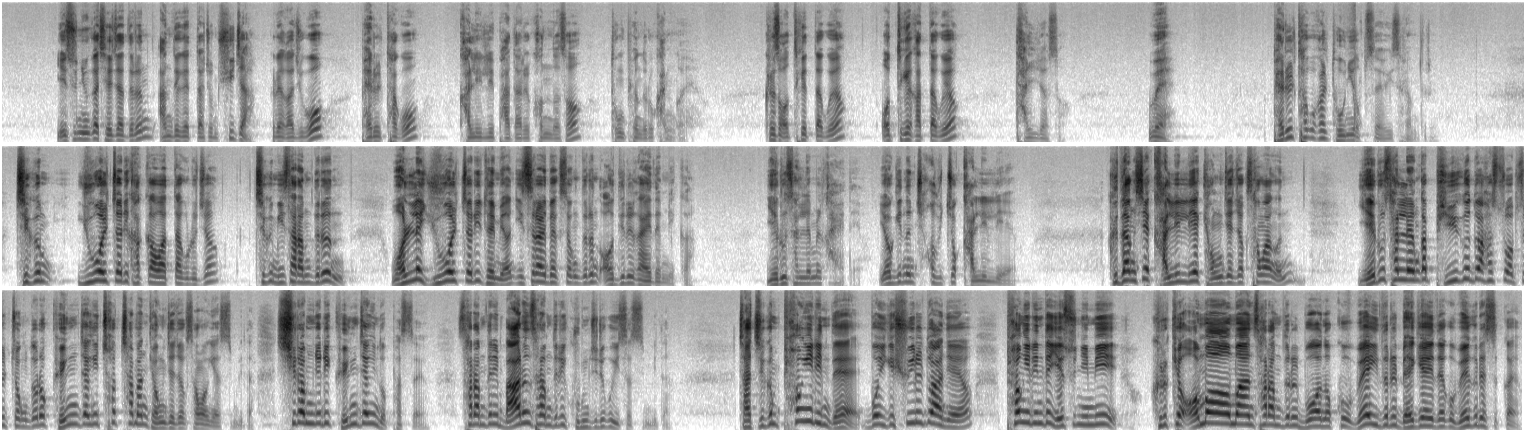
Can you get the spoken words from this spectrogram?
예수님과 제자들은 안 되겠다 좀 쉬자 그래가지고 배를 타고 갈릴리 바다를 건너서 동편으로 간 거예요. 그래서 어떻게 했다고요? 어떻게 갔다고요? 달려서. 왜? 배를 타고 갈 돈이 없어요, 이 사람들은. 지금 6월절이 가까웠다 그러죠? 지금 이 사람들은 원래 6월절이 되면 이스라엘 백성들은 어디를 가야 됩니까? 예루살렘을 가야 돼요. 여기는 저 위쪽 갈릴리예요. 그 당시에 갈릴리의 경제적 상황은 예루살렘과 비교도 할 수 없을 정도로 굉장히 처참한 경제적 상황이었습니다. 실업률이 굉장히 높았어요. 사람들이 많은 사람들이 굶주리고 있었습니다. 자, 지금 평일인데 뭐 이게 휴일도 아니에요. 평일인데 예수님이 그렇게 어마어마한 사람들을 모아놓고 왜 이들을 먹여야 되고 왜 그랬을까요?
